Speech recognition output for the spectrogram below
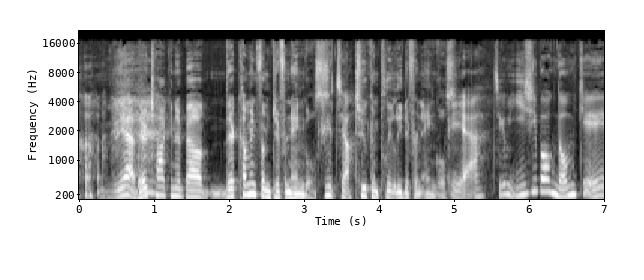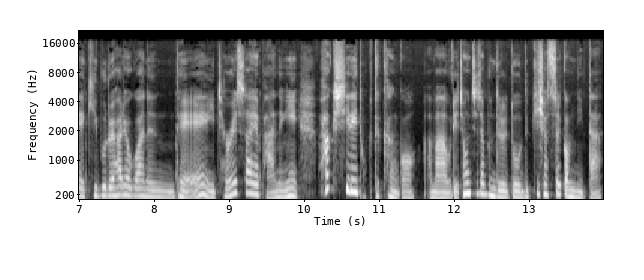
Yeah, they're talking about they're coming from different angles. 그렇죠. Two completely different angles. yeah. 지금 20억 넘게 기부를 하려고 하는데 이 테레사의 반응이 확실히 독특한 거 아마 우리 청취자분들도 느끼셨을 겁니다.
